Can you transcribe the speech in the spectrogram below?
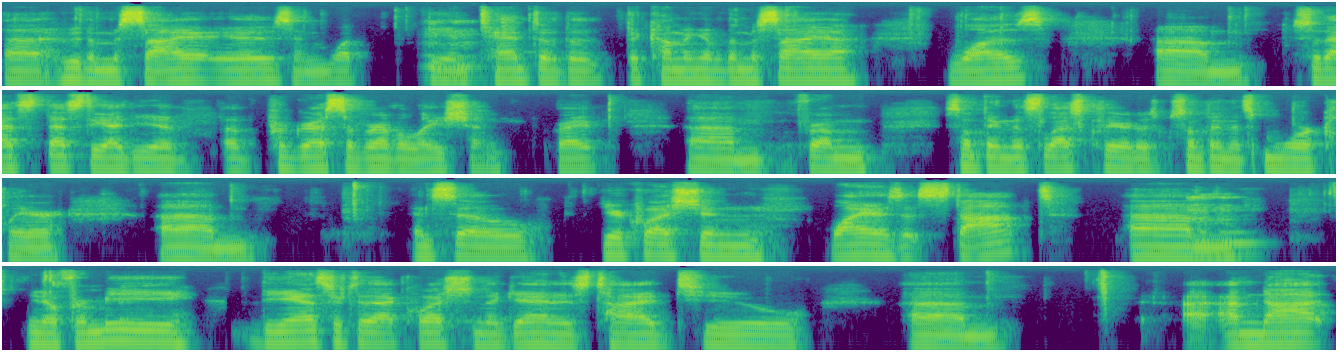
uh, who the Messiah is and what the Mhm. intent of the the coming of the Messiah was. Um, so that's that's the idea of, of progressive revelation, right? Um, from something that's less clear to something that's more clear. Um, and so your question, why has it stopped? Um, Mhm. You know, for me, the answer to that question again is tied to um, I, I'm not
